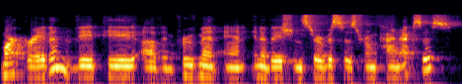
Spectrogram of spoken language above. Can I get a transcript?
Mark Graban, VP of Improvement and Innovation Services from KaiNexus.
